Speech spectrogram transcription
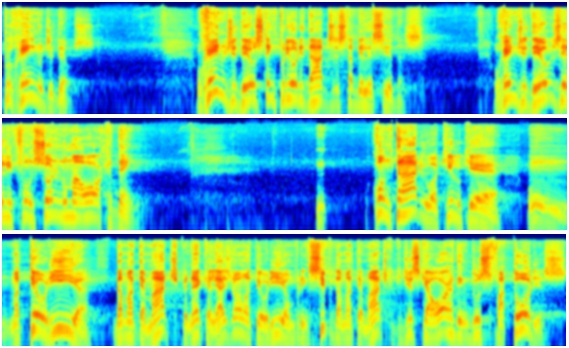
para o reino de Deus. O reino de Deus tem prioridades estabelecidas. O reino de Deus, ele funciona numa ordem. Contrário àquilo que é um, uma teoria da matemática, né, que aliás não é uma teoria, é um princípio da matemática que diz que a ordem dos fatores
